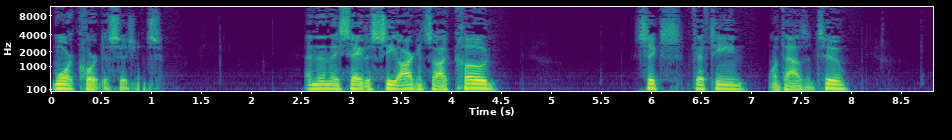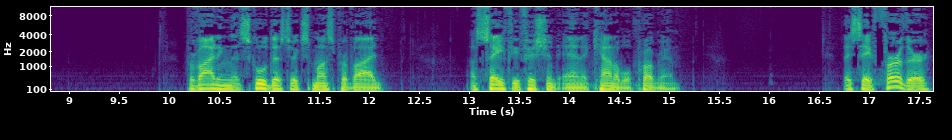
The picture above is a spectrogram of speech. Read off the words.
more court decisions. And then they say to see Arkansas Code 615 1002, providing that school districts must provide a safe, efficient, and accountable program. They say further,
